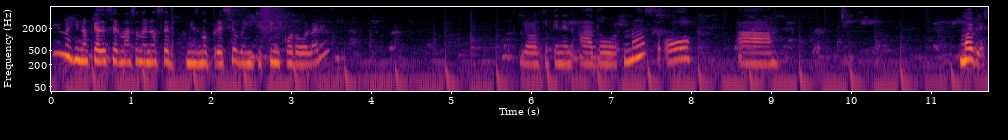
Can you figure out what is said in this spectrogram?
Me imagino que ha de ser más o menos el mismo precio, 25 dólares. Luego aquí tienen adornos o uh, muebles.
